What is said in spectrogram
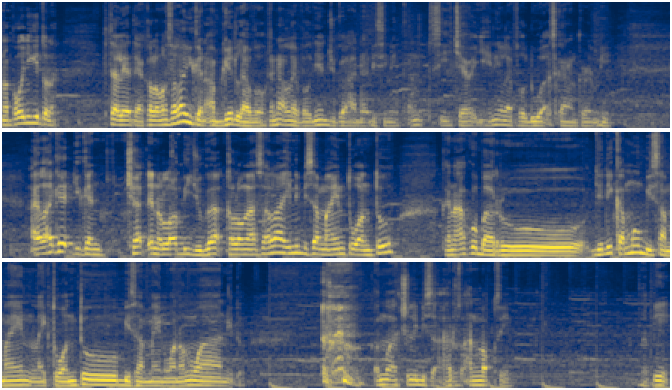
Nah pokoknya gitulah. Kita lihat ya. Kalau masalah you can upgrade level, karena levelnya juga ada di sini kan. Si ceweknya ini level 2 sekarang currently. I like it. You can chat in the lobby juga. Kalau nggak salah ini bisa main two on two. Karena aku baru, jadi kamu bisa main like two on two, bisa main one on one gitu. kamu actually bisa harus unlock sih. Tapi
